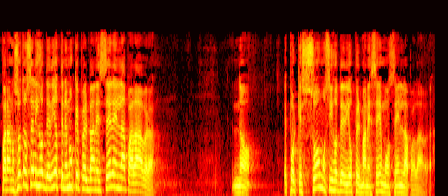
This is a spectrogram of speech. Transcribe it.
para nosotros ser hijos de Dios tenemos que permanecer en la palabra. No, es porque somos hijos de Dios, permanecemos en la palabra.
